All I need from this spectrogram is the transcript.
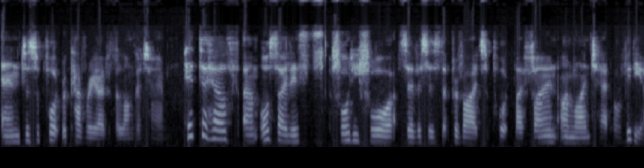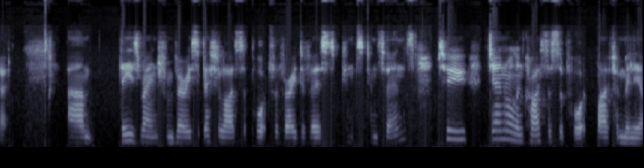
and to support recovery over the longer term. Head to Health um, also lists 44 services that provide support by phone, online chat, or video. Um, these range from very specialised support for very diverse concerns to general and crisis support by familiar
